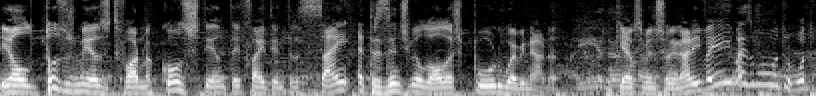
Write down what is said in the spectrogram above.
ele todos os meses de forma consistente tem feito entre 100 a 300 mil dólares por webinar, o que é absolutamente extraordinário. E vem aí mais um outro, outro.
